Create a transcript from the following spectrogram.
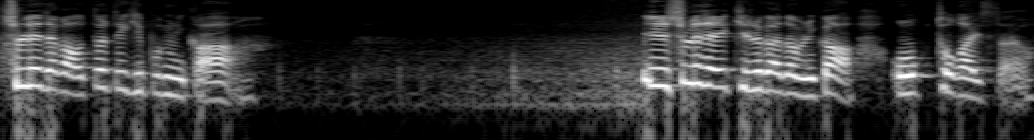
순례자가 어떨 때 기쁩니까? 이 순례자의 길을 가다 보니까 옥토가 있어요.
